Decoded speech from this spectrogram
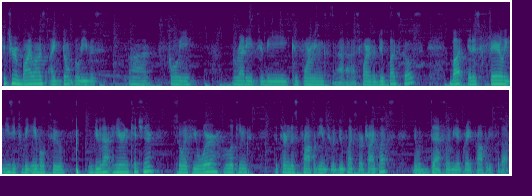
Kitchener bylaws, I don't believe is uh, fully ready to be conforming uh, as far as a duplex goes, but it is fairly easy to be able to do that here in Kitchener. So if you were looking to turn this property into a duplex or a triplex, it would definitely be a great property for that.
